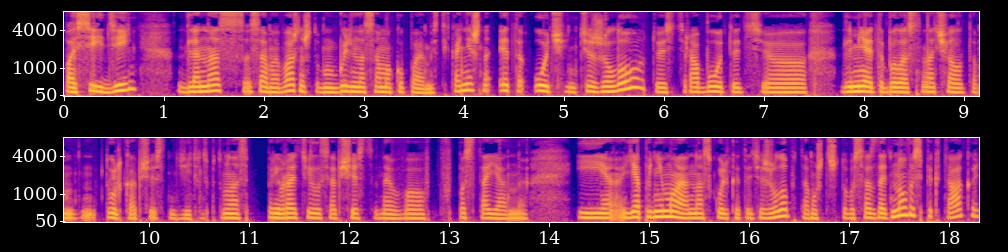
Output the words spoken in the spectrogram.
по сей день для нас самое важное, чтобы мы были на самоокупаемости. Конечно, это очень тяжело, то есть работать, э, для меня это было сначала там только общественная деятельность, потом у нас превратилась общественная в, в постоянную. И я понимаю, насколько это тяжело, потому что, чтобы создать новый спектакль,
